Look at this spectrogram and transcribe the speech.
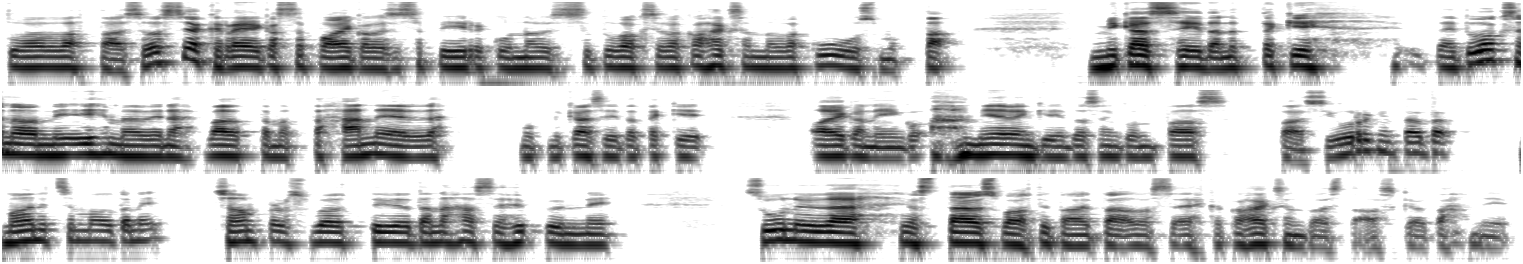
tuolla, taisi olla siellä Kreikassa paikallisessa piirikunnallisessa tuloksella 806, mutta mikä siitä nyt teki, ei tuloksena on niin ihmeellinen välttämättä hänelle, mutta mikä siitä teki aika niin kuin, mielenkiintoisen, kun taas taisi juurikin täältä mainitsemalta, Jumpers World nähdä se hypyn, niin suunnilleen, jos täysvauhti taitaa olla se ehkä 18 askelta, niin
